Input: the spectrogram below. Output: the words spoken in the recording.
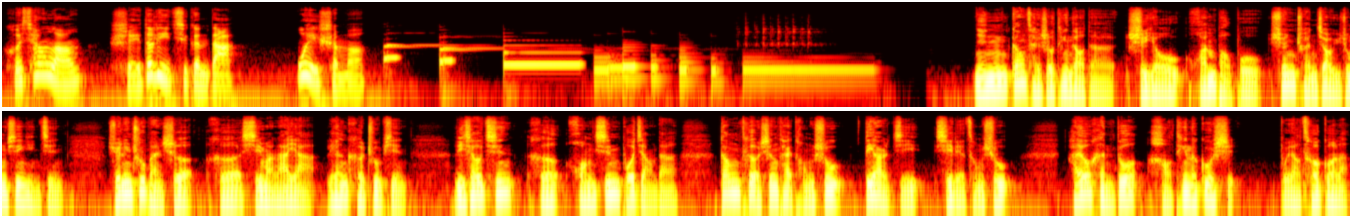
和枪狼谁的力气更大？为什么？您刚才收听到的是由环保部宣传教育中心引进，学林出版社和喜马拉雅联合出品，李潇钦和黄鑫播讲的。冈特生态童书第二集系列丛书，还有很多好听的故事，不要错过了。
